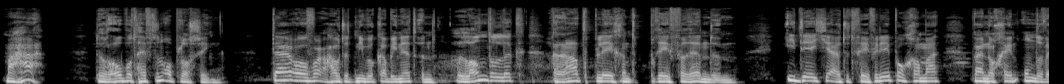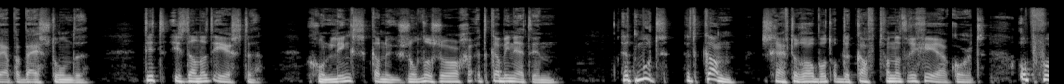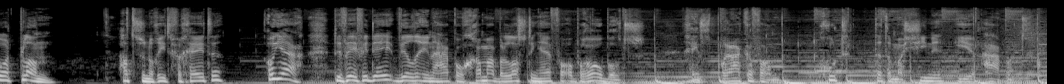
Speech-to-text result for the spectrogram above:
Maar ha, de robot heeft een oplossing. Daarover houdt het nieuwe kabinet een landelijk raadplegend preferendum. Ideetje uit het VVD-programma waar nog geen onderwerpen bij stonden. Dit is dan het eerste. GroenLinks kan nu zonder zorgen het kabinet in. Het moet, het kan, schrijft de robot op de kaft van het regeerakkoord. Op voor het plan. Had ze nog iets vergeten? Oh ja, de VVD wilde in haar programma belasting heffen op robots. Geen sprake van. Goed dat de machine hier hapert.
